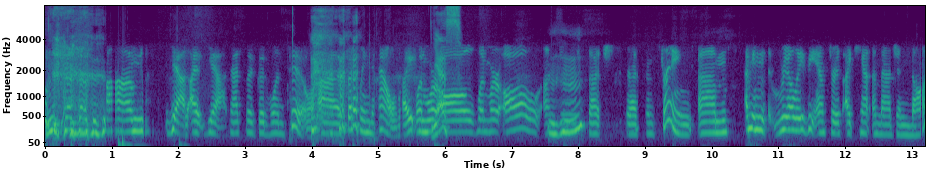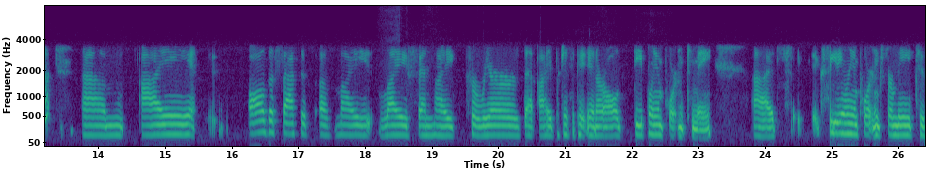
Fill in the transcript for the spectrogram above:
Yeah, I, yeah, that's a good one too. Uh, especially now, right when we're Yes. all when we're all under such stress and strain. Um, I mean, really, the answer is I can't imagine not. Um, I all the facets of my life and my career that I participate in are all deeply important to me. Uh, it's exceedingly important for me to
